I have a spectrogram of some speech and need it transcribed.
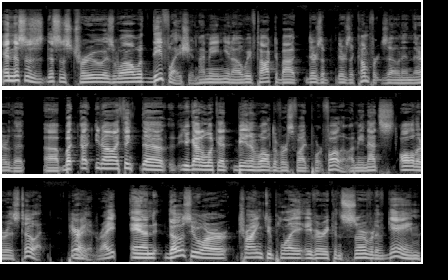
and this is this is true as well with deflation. I mean, you know, we've talked about there's a there's a comfort zone in there that uh, but uh, you know, I think the you got to look at being a well diversified portfolio. I mean, that's all there is to it. Period. Right. And those who are trying to play a very conservative game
